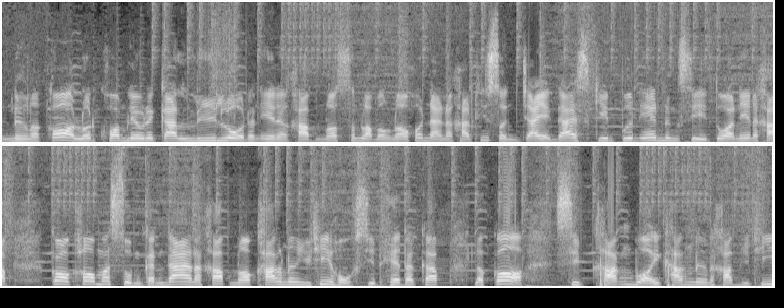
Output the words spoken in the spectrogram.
จ1แล้วก็ลดความเร็วในการรีโหลดนั่นเองนะครับเนาะสำหรับน้องๆคนไหนนะครับที่สนใจอยากได้สกินปืน M14 ตัวนี้นะครับก็เข้ามาสุ่มกันได้นะครับเนาะครั้งหนึ่งอยู่ที่ 60เพชรนะครับแล้วก็ 10 ครั้งบวกอีกครั้งหนึ่งนะครับอยู่ที่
